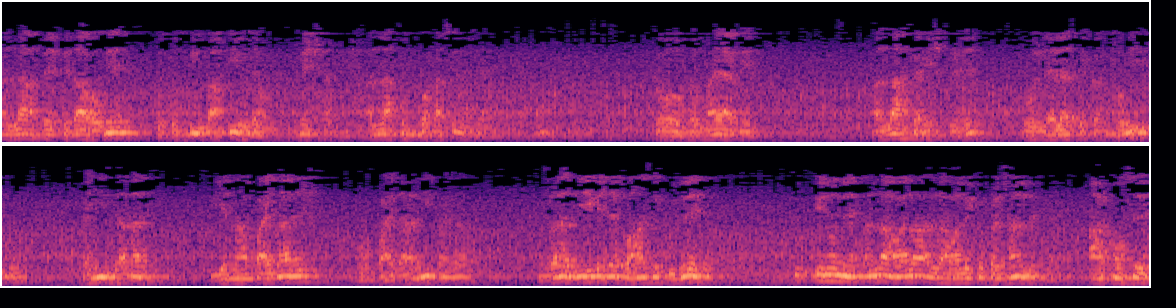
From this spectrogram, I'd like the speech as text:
اللہ پہ فدا ہو گئے تو تم بھی باقی ہو جاؤ، ہمیشہ ہمیشہ۔ اللہ تم کو حاصل ہو جائے۔ تو فرمایا کہ اللہ کا عشق جو ہے، وہ لیلا سے کم تھوڑی ہے۔ کہیں زیادہ ہے یہ ناپائیدار عشق وہ پائیدار نہیں پائیدار غرض یہ کہ جب وہاں سے گزرے، تو انہوں نے اللہ والا، اللہ والے کو پہچان لیتے آنکھوں سے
